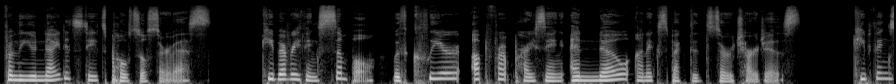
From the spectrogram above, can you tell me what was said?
from the United States Postal Service. Keep everything simple with clear, upfront pricing and no unexpected surcharges. Keep things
